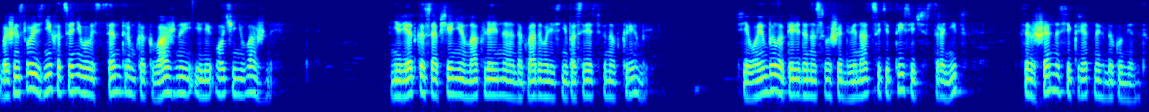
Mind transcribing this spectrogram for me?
Большинство из них оценивалось центром как важные или очень важные. Нередко сообщения Маклейна докладывались непосредственно в Кремль. Всего им было передано свыше 12 тысяч страниц совершенно секретных документов.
